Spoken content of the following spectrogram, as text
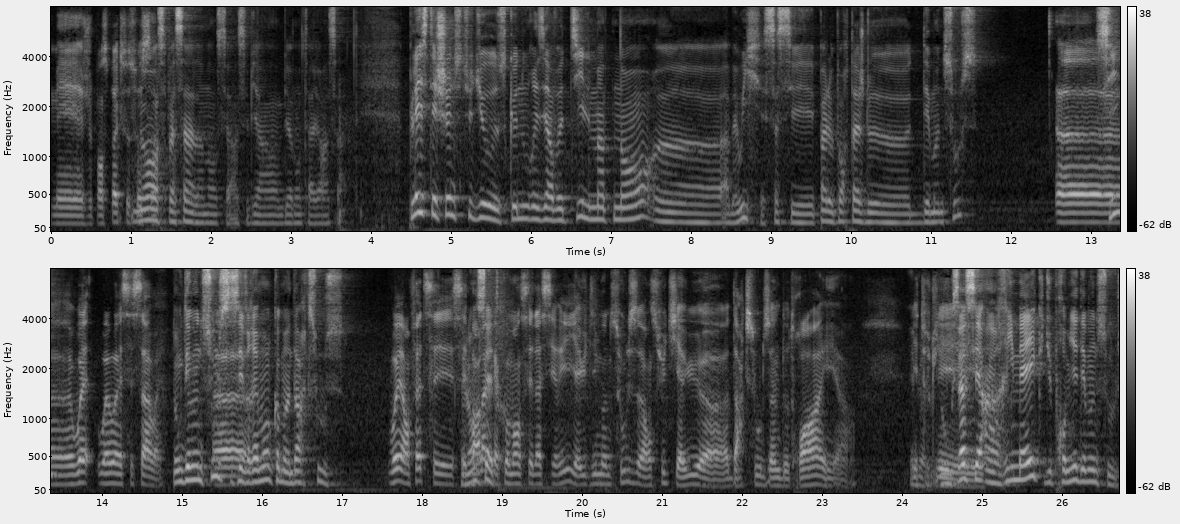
mais je pense pas que ce soit Non, ça. c'est pas ça. Non, non, c'est bien, bien antérieur à ça. PlayStation Studios, que nous réserve-t-il maintenant Euh, Ah bah oui, ça c'est pas le portage de Demon Souls. Euh, Si Ouais, ouais, ouais, c'est ça, ouais. Donc Demon Souls, Euh, c'est vraiment comme un Dark Souls. Ouais, en fait, c'est c'est par là qu'a commencé la série. Il y a eu Demon Souls, ensuite il y a eu euh, Dark Souls 1, 2, 3 et. euh, Et ben, toutes Donc les- ça c'est un remake du premier Demon Souls.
